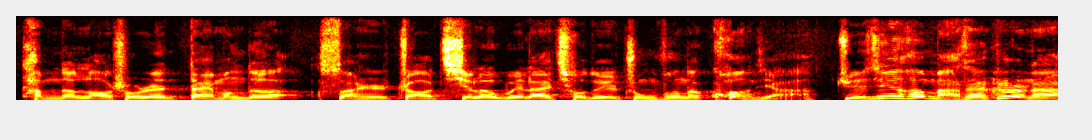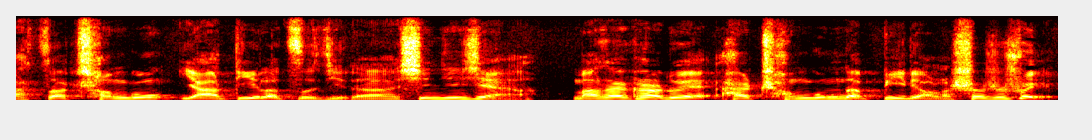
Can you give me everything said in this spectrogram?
他们的老熟人戴蒙德，算是找齐了未来球队中锋的框架。掘金和马赛克呢，则成功压低了自己的薪金线啊。马赛克队还成功的避掉了奢侈税，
